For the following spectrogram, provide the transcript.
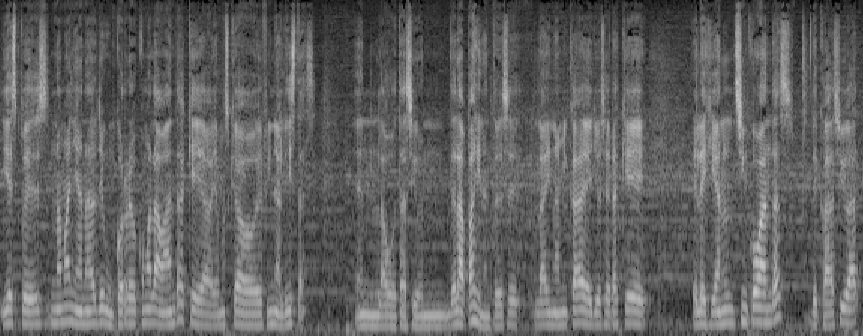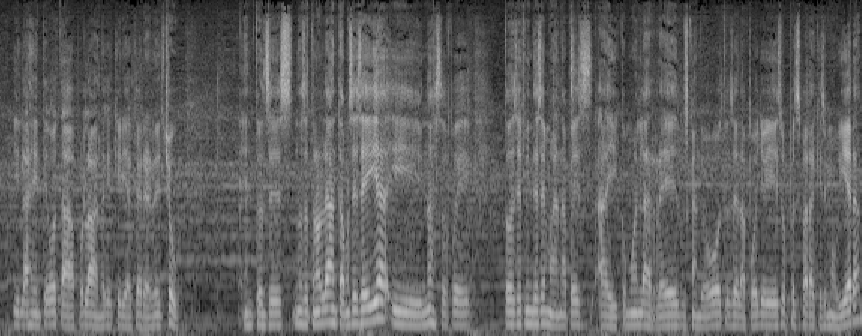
Y después una mañana llegó un correo como a la banda que habíamos quedado de finalistas en la votación de la página. Entonces eh, la dinámica de ellos era que elegían cinco bandas de cada ciudad y la gente votaba por la banda que quería que abriera el show. Entonces nosotros nos levantamos ese día y no, esto fue todo ese fin de semana pues ahí como en las redes buscando votos, el apoyo y eso pues para que se moviera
